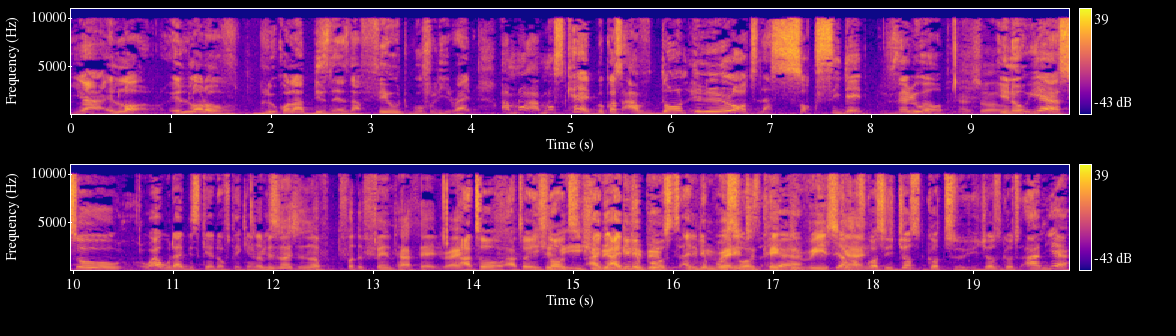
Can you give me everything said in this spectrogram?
Yeah, a lot, a lot of blue collar business that failed woefully. Right? I'm not. I'm not scared because I've done a lot that succeeded very well. As well. You know. Yeah. So why would I be scared of taking The risks? business is not for the faint-hearted, right? At all, at all. You It's not. be- I, be- I did a post. I did a post. ready to once- take yeah, the risk Yeah, of course. You just got to. You just got to. And yeah,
